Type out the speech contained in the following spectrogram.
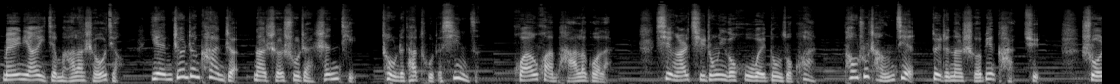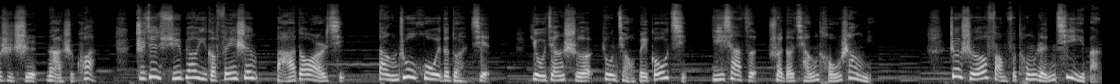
梅娘已经麻了手脚，眼睁睁看着那蛇舒展身体，冲着她吐着信子，缓缓爬了过来。幸而其中一个护卫动作快，掏出长剑对着那蛇便砍去。说时迟，那时快，只见徐彪一个飞身拔刀而起，挡住护卫的短剑，又将蛇用脚背勾起，一下子甩到墙头上面。这蛇仿佛通人气一般，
